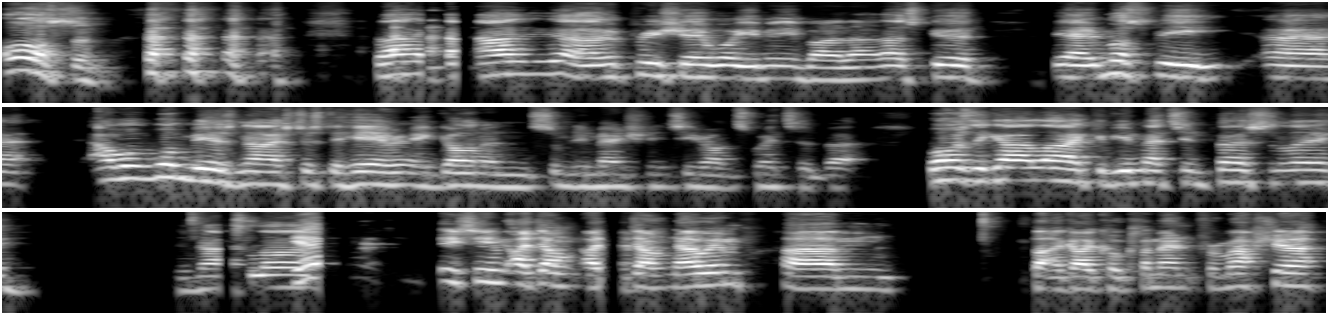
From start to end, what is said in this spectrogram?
Awesome. that, I, yeah, I appreciate what you mean by that. That's good. Yeah, it must be. Uh, I wouldn't be as nice just to hear it gone and somebody mentioned it to you on Twitter. But what was the guy like? Have you met him personally? Nice lad. Yeah, he seemed. I don't. I don't know him. Um, but a guy called Clement from Russia.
